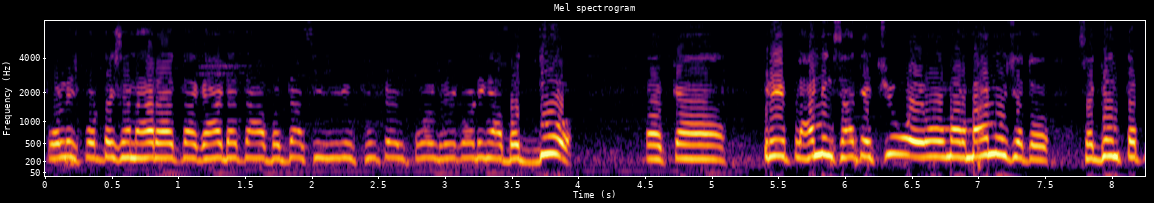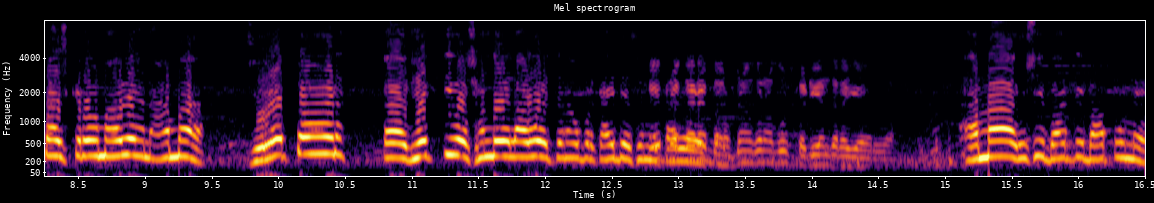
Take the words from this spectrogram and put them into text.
પોલીસ પ્રોટેક્શન હારા હતા ગાર્ડ હતા આ બધા સીસીટીવી ફૂટેજ કોલ રેકોર્ડિંગ આ બધું પ્રી પ્લાનિંગ સાથે થયું હોય એવું અમારે માનવું છે. તો સઘન તપાસ કરવામાં આવે અને આમાં જે પણ વ્યક્તિઓ સંડોયેલા હોય તેના ઉપર કાયદેસરની કાર્યવાહી આમાં ઋષિ ભારતી બાપુને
